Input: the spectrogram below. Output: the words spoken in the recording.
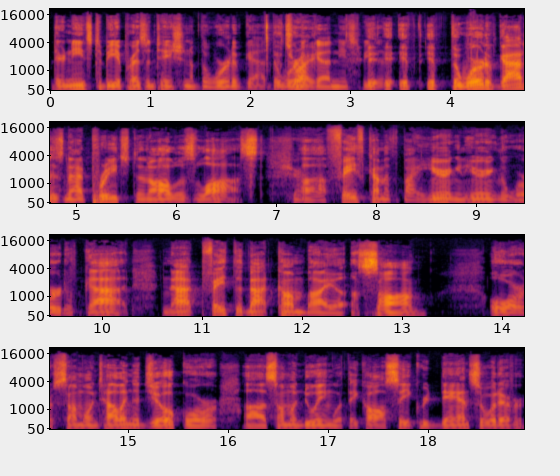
there needs to be a presentation of the word of God. The That's word right. of God needs to be I- If, if the word of God is not preached, then all is lost. Sure. Uh, faith cometh by hearing, and hearing the word of God. Not faith does not come by a, a song, or someone telling a joke, or uh, someone doing what they call sacred dance or whatever.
